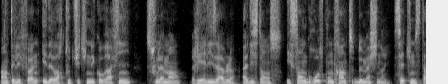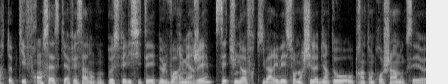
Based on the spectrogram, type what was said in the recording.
un téléphone et d'avoir tout de suite une échographie sous la main, réalisable, à distance, et sans grosses contraintes de machinerie. C'est une startup qui est française qui a fait ça, donc on peut se féliciter de le voir émerger. C'est une offre qui va arriver sur le marché là bientôt au printemps prochain, donc c'est, euh,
